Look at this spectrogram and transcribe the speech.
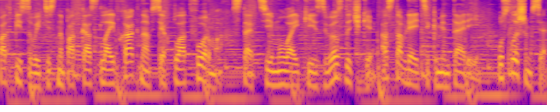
Подписывайтесь на подкаст «Лайфхак» на всех платформах, ставьте ему лайки и звездочки, оставляйте комментарии. Услышимся!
